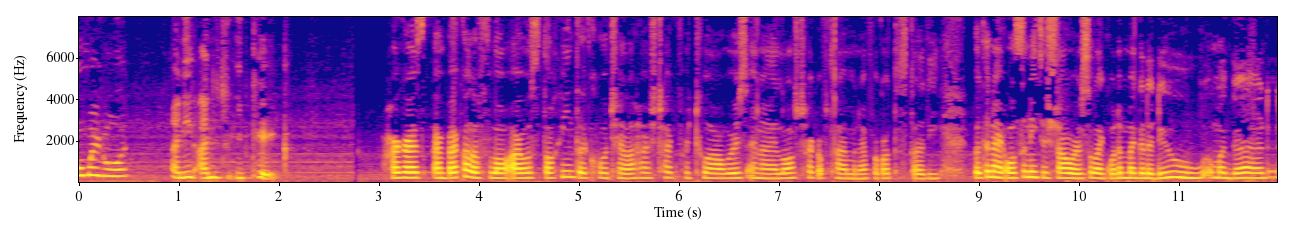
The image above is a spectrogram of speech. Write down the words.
Oh my god. I need, I need to eat cake. Hi guys, I'm back on the floor. I was stalking the Coachella hashtag for two hours and I lost track of time and I forgot to study. But then I also need to shower, so like what am I gonna do? Oh my god.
